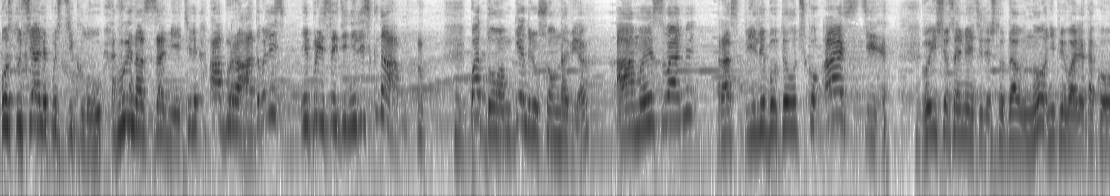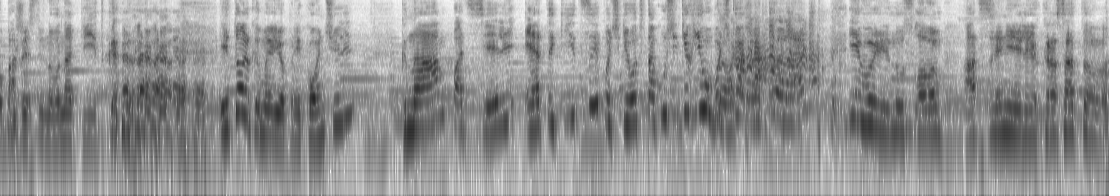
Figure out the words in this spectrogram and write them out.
постучали по стеклу, вы нас заметили, обрадовались и присоединились к нам. Потом Генри ушел наверх, а мы с вами распили бутылочку Асти. Вы еще заметили, что давно не пивали такого божественного напитка. И только мы ее прикончили, к нам подсели этакие цыпочки вот в такусеньких юбочках. И вы, ну, словом, оценили их красоту.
